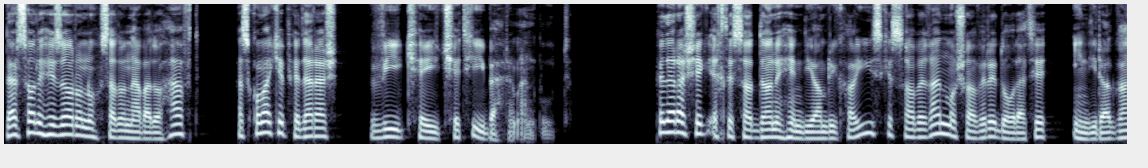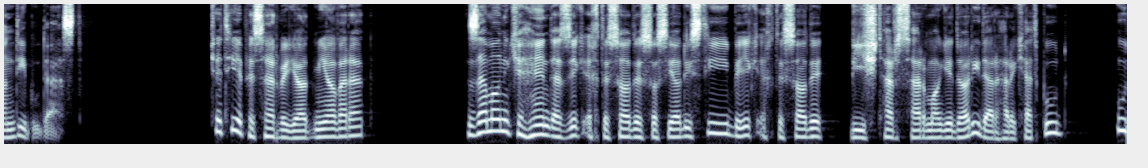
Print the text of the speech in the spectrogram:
در سال 1997 از کمک پدرش وی کی چتی بهره بود. پدرش یک اقتصاددان هندی آمریکایی است که سابقا مشاور دولت ایندیرا گاندی بوده است. چتی پسر به یاد می آورد زمانی که هند از یک اقتصاد سوسیالیستی به یک اقتصاد بیشتر سرمایهداری در حرکت بود، او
